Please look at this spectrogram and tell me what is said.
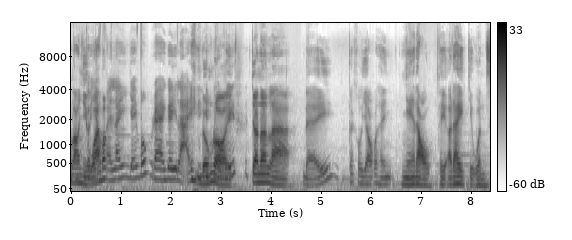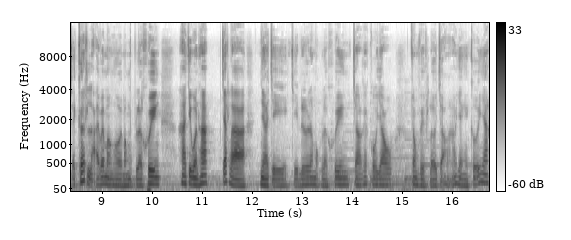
lo nhiều cô quá dâu mất. phải lấy giấy bút ra ghi lại. Đúng rồi. Cho nên là để các cô dâu có thể nhẹ đầu thì ở đây chị Quỳnh sẽ kết lại với mọi người bằng một lời khuyên. Ha chị Quỳnh ha chắc là nhờ chị chị đưa ra một lời khuyên cho các cô dâu trong việc lựa chọn áo dài ngày cưới nha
